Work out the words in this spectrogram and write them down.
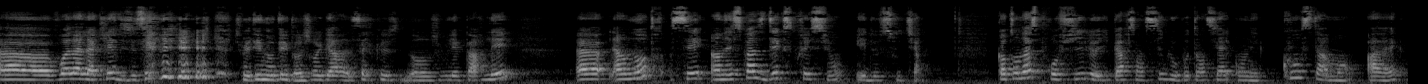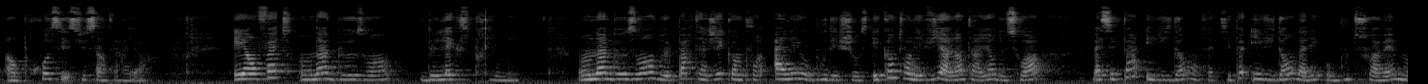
Euh, voilà la clé. Je, je m'étais notée, donc je regarde celle que, dont je voulais parler. Euh, un autre, c'est un espace d'expression et de soutien. Quand on a ce profil hypersensible au potentiel, on est constamment avec un processus intérieur. Et en fait, on a besoin de l'exprimer. On a besoin de le partager comme pour aller au bout des choses. Et quand on les vit à l'intérieur de soi, bah, c'est pas évident en fait. C'est pas évident d'aller au bout de soi-même,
